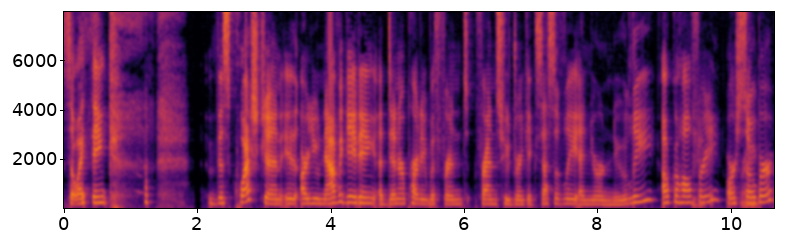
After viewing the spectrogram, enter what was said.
so I think this question is: Are you navigating a dinner party with friends friends who drink excessively and you're newly alcohol free or sober,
